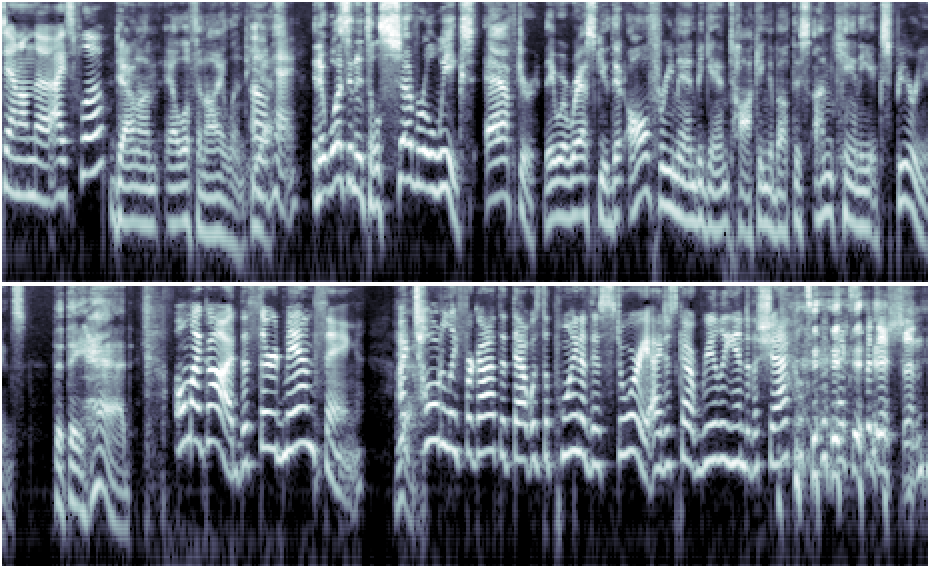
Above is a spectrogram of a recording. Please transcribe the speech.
Down on the ice floe? down on Elephant Island. Yes. Okay. And it wasn't until several weeks after they were rescued that all three men began talking about this uncanny experience that they had. Oh my God, the third man thing. I totally forgot that that was the point of this story. I just got really into the Shackleton expedition.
